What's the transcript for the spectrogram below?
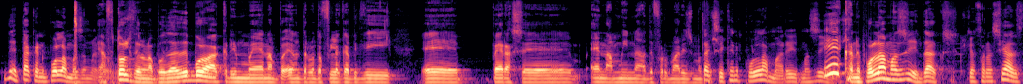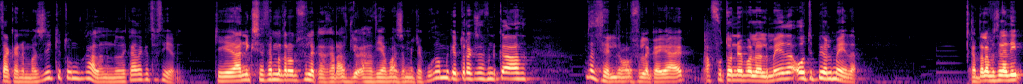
Ναι, τα έκανε πολλά μαζεμένα. Αυτό θέλω να πω. Δηλαδή, δεν μπορούμε να κρίνουμε ένα, ένα τερματοφύλακα επειδή ε, πέρασε ένα μήνα αντεφορμαρίσματο. Εντάξει, έκανε πολλά μαρί- μαζί. Έκανε πολλά μαζί, εντάξει. Και ο Αθανασιάδης τα έκανε μαζί και τον βγάλανε με δεκάδα κατευθείαν. Και άνοιξε θέματα να το φύλακα. γρα- δια- Διαβάζαμε και ακούγαμε και τώρα ξαφνικά δεν θέλει να το φύλακα η ΑΕΚ. Αφού τον έβαλε ο Αλμέιδα, ό,τι πει ο Αλμέιδα. Κατάλαβες δηλαδή,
